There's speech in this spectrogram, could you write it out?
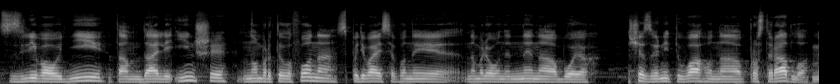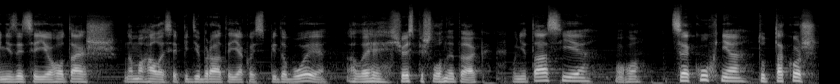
Зліва одні, там далі інші. Номер телефона. Сподіваюся, вони намальовані не на обоях. Ще зверніть увагу на простирадло. Мені здається, його теж намагалися підібрати якось під обої, але щось пішло не так. Унітаз є. Ого. Це кухня. Тут також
